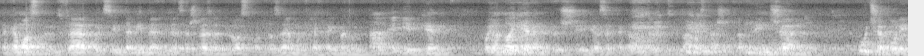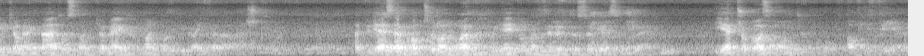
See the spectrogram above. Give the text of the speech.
Nekem azt tűnt fel, hogy szinte minden Fideszes vezető azt mondta az elmúlt hetekben, hogy á, egyébként olyan nagy jelentősége ezeknek a nemzetközi választásoknak nincsen, úgyse borítja meg, változtatja meg a nagy politikai felállást. Hát ugye ezzel kapcsolatban, hogy egy dolgot azért rögtön szögezzünk le. Ilyet csak az mond, aki fél.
